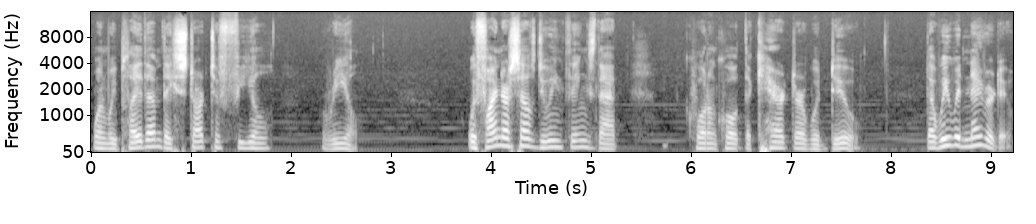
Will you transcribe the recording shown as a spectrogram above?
when we play them, they start to feel real. We find ourselves doing things that, quote unquote, the character would do, that we would never do.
